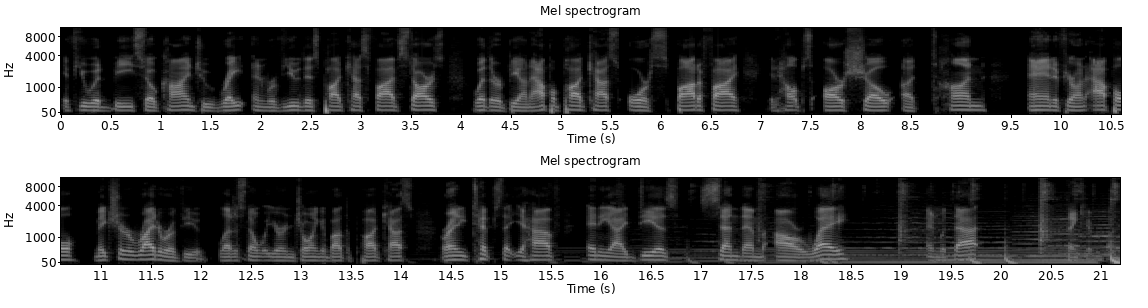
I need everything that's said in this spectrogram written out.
If you would be so kind to rate and review this podcast five stars, whether it be on Apple Podcasts or Spotify, it helps our show a ton. And if you're on Apple, make sure to write a review. Let us know what you're enjoying about the podcast or any tips that you have, any ideas, send them our way. And with that, thank you, everybody.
